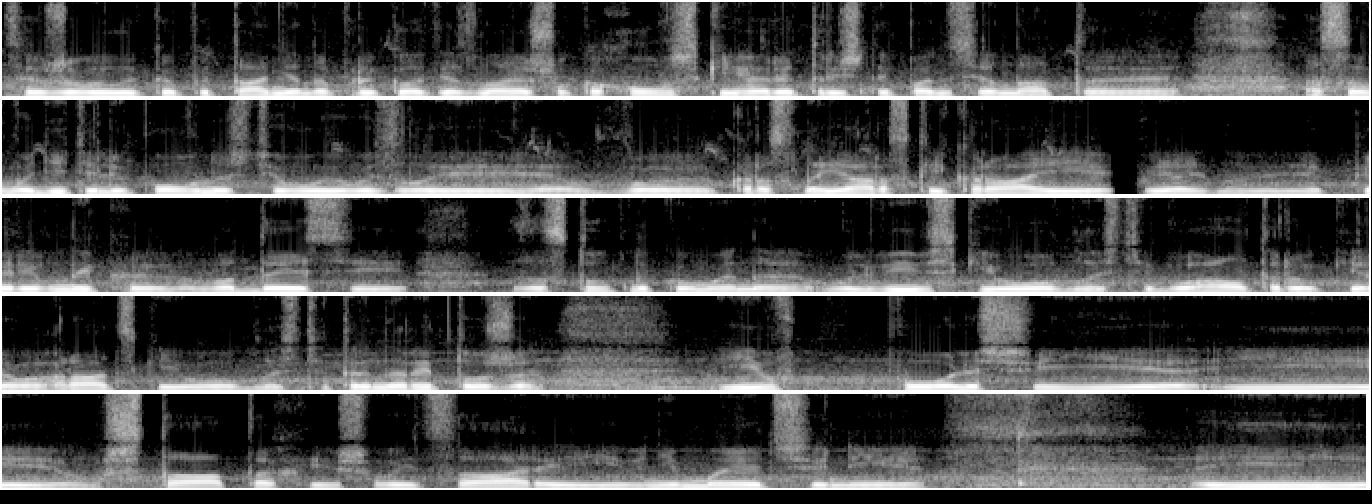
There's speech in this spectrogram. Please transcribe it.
Це вже велике питання. Наприклад, я знаю, що Каховський геріатричний пансіонат е, освободителі повністю вивезли в Красноярський край. Я ну, як керівник в Одесі, заступник у мене у Львівській області, бухгалтер у Кіровоградській області, тренери теж і в Польщі є, і в Штатах, і в Швейцарії, і в Німеччині. І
